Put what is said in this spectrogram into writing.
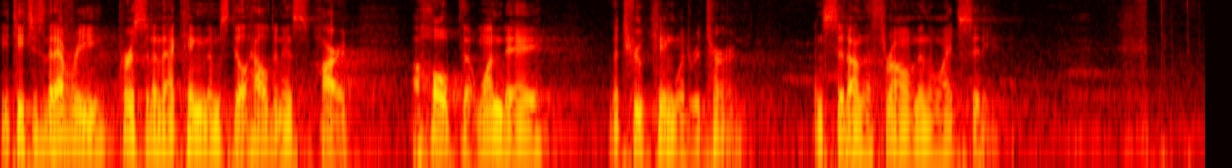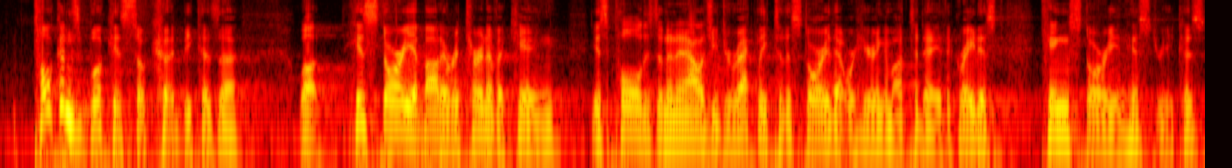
he teaches that every person in that kingdom still held in his heart a hope that one day the true king would return and sit on the throne in the White City. Tolkien's book is so good because, uh, well, his story about a return of a king is pulled as an analogy directly to the story that we're hearing about today, the greatest king story in history. Because,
